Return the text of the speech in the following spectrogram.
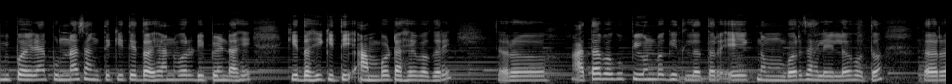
मी पहिल्या पुन्हा सांगते की ते दह्यांवर डिपेंड आहे की दही किती आंबट आहे वगैरे. तर आता बघू पिऊन बघितलं तर एक नंबर झालेलं होतं. तर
